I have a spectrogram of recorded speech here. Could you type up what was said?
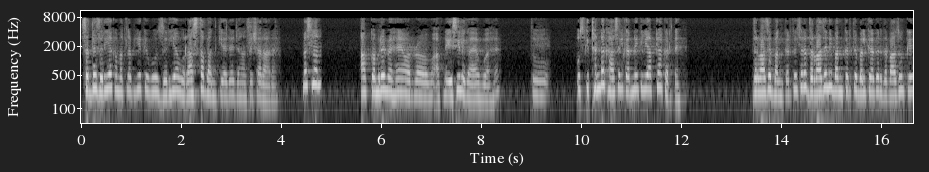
سد ذریعہ کا مطلب یہ کہ وہ ذریعہ، وہ راستہ بند کیا جائے جہاں سے شر آ رہا ہے۔ مثلا آپ کمرے میں ہیں اور آپ نے اے سی لگایا ہوا ہے، تو اس کی ٹھنڈک حاصل کرنے کے لیے آپ کیا کرتے ہیں؟ دروازے بند کرتے صرف دروازے نہیں بند کرتے، بلکہ اگر دروازوں کے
